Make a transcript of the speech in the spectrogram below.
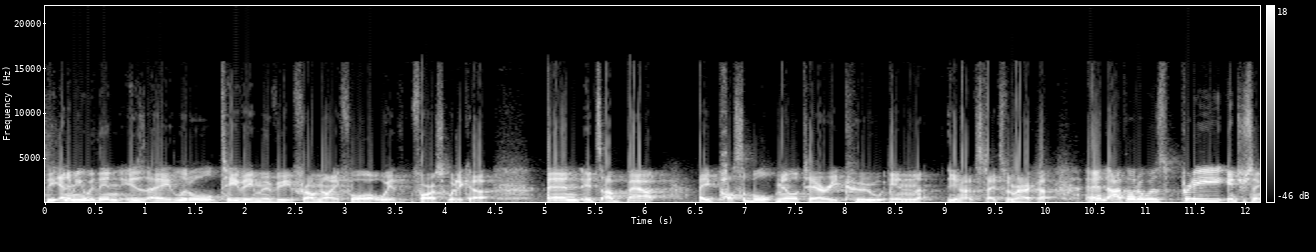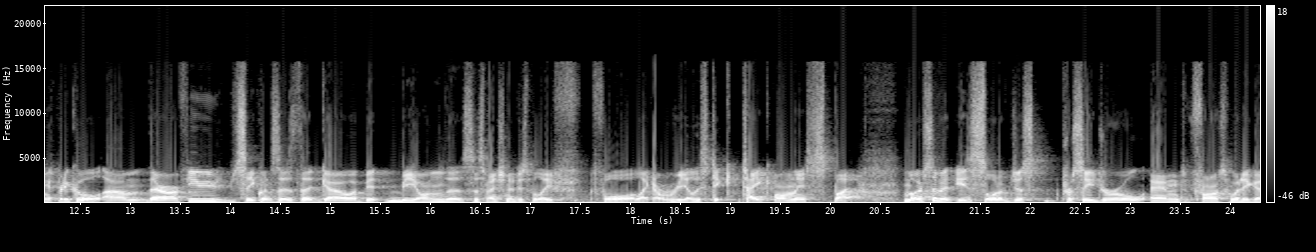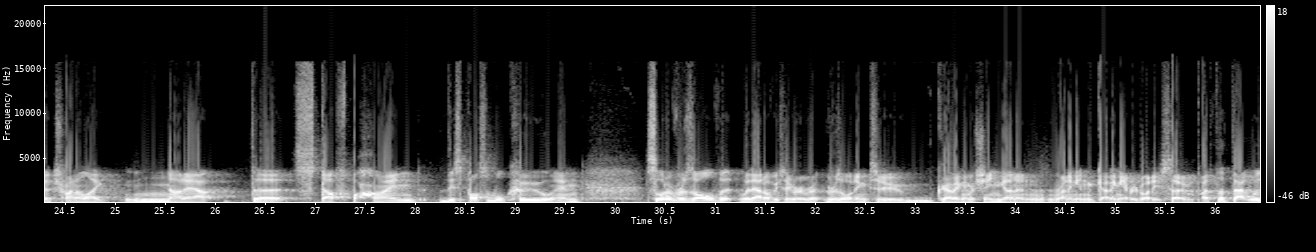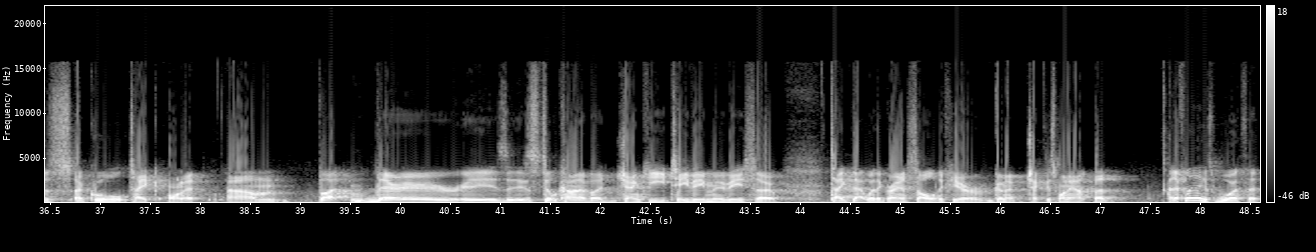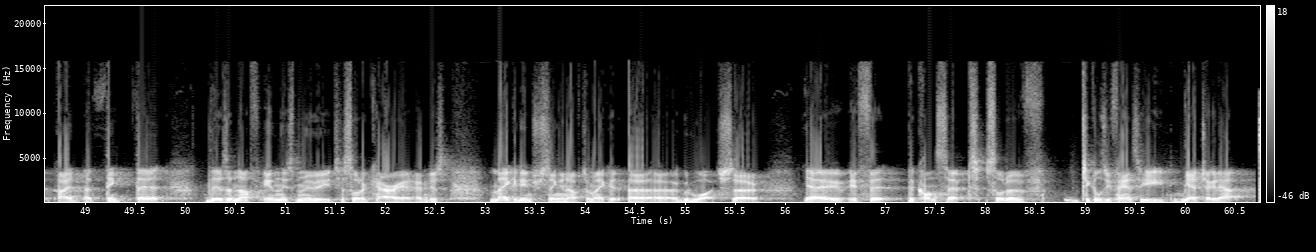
The Enemy Within is a little TV movie from 94 with Forest Whitaker, and it's about a possible military coup in the United States of America. And I thought it was pretty interesting. It's pretty cool. Um, there are a few sequences that go a bit beyond the suspension of disbelief for like a realistic take on this, but most of it is sort of just procedural and Forest Whitaker trying to like nut out the stuff behind this possible coup and sort of resolve it without obviously re- resorting to grabbing a machine gun and running and gutting everybody. So I thought that was a cool take on it. Um, but there is, is still kind of a janky TV movie, so take that with a grain of salt if you're going to check this one out. But I definitely think it's worth it. I, I, think that there's enough in this movie to sort of carry it and just make it interesting enough to make it a, a good watch. So, yeah, if it the concept sort of tickles your fancy, yeah, check it out.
